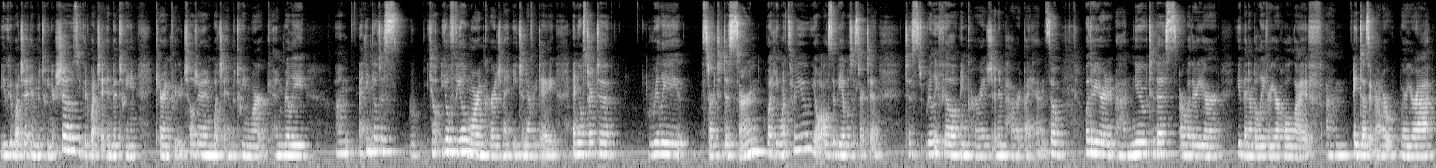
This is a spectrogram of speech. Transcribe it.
you could watch it in between your shows, you could watch it in between caring for your children, watch it in between work, and really, um, I think you'll just you'll you'll feel more encouragement each and every day, and you'll start to really start to discern what He wants for you. You'll also be able to start to just really feel encouraged and empowered by Him. So, whether you're uh, new to this or whether you're you've been a believer your whole life. Um, it doesn't matter where you're at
